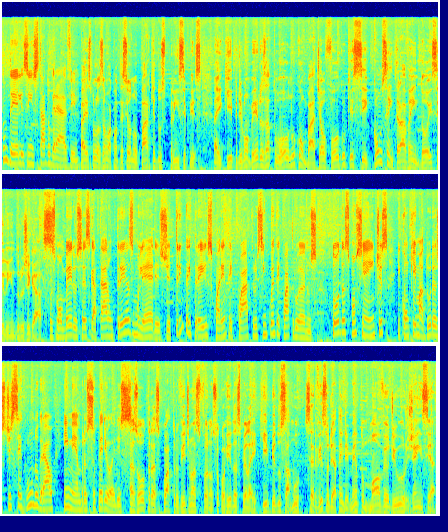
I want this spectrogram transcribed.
um deles em estado grave. A explosão aconteceu no Parque dos Príncipes. A equipe de bombeiros atuou no combate ao fogo que se concentrava em dois cilindros de gás. Os bombeiros resgataram três mulheres de 33, 44 e 54 anos, todas conscientes e com queimaduras de segundo grau em membros superiores. As outras quatro vítimas foram socorridas pela equipe do SAMU, Serviço de Atendimento Móvel de Urgência.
